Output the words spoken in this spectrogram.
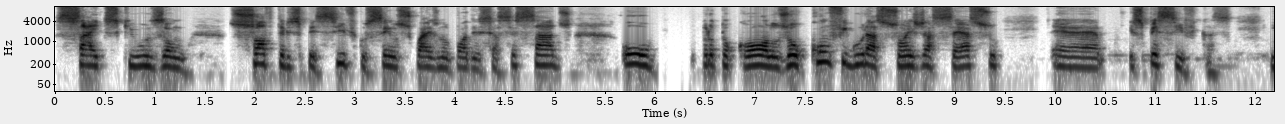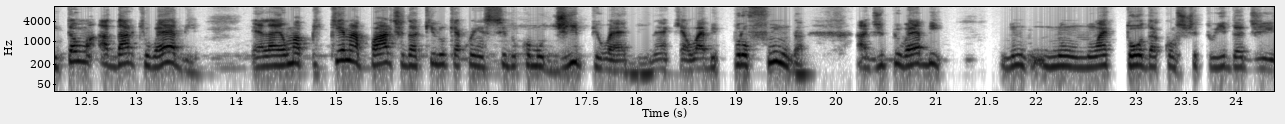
sites que usam softwares específicos sem os quais não podem ser acessados, ou protocolos ou configurações de acesso é, específicas. Então, a Dark Web ela é uma pequena parte daquilo que é conhecido como Deep Web, né? que é a web profunda. A Deep Web não, não, não é toda constituída de,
